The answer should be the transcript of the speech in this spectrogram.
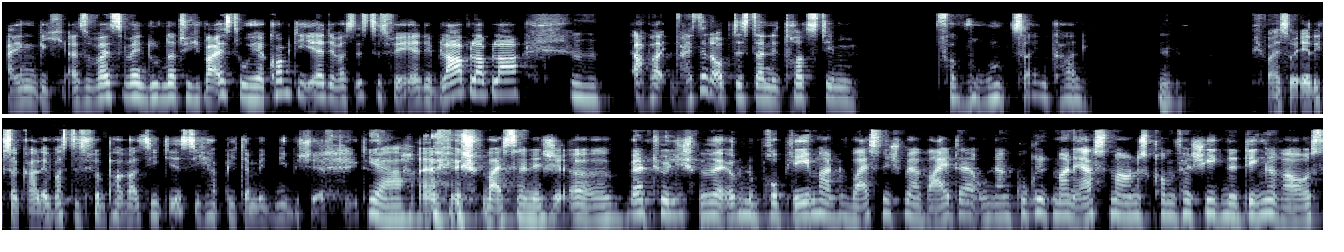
eigentlich. Also weißt du, wenn du natürlich weißt, woher kommt die Erde, was ist das für Erde, bla bla bla. Mhm. Aber ich weiß nicht, ob das dann trotzdem verwurmt sein kann. Hm. Ich weiß so ehrlich gesagt gar nicht, was das für ein Parasit ist. Ich habe mich damit nie beschäftigt. Ja, ich weiß ja nicht. Äh, natürlich, wenn man irgendein Problem hat und weiß nicht mehr weiter und dann googelt man erstmal und es kommen verschiedene Dinge raus.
